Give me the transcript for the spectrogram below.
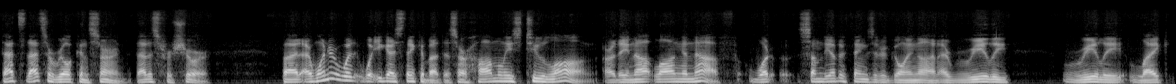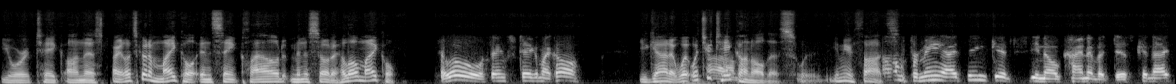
that's, that's a real concern. That is for sure. But I wonder what, what you guys think about this. Are homilies too long? Are they not long enough? What some of the other things that are going on? I really really like your take on this. All right, let's go to Michael in St. Cloud, Minnesota. Hello, Michael. Hello. Thanks for taking my call. You got it. What, what's your take um, on all this? Give me your thoughts. Um, for me, I think it's you know kind of a disconnect.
